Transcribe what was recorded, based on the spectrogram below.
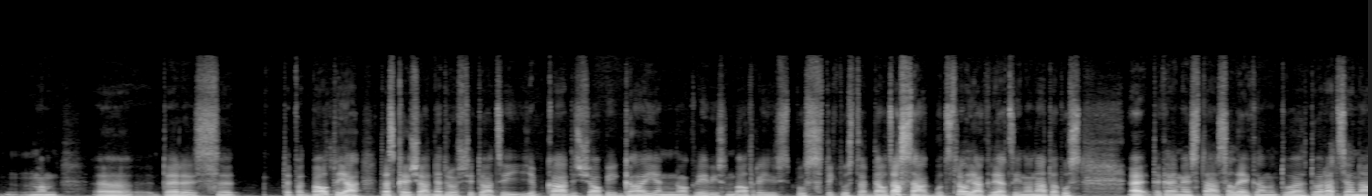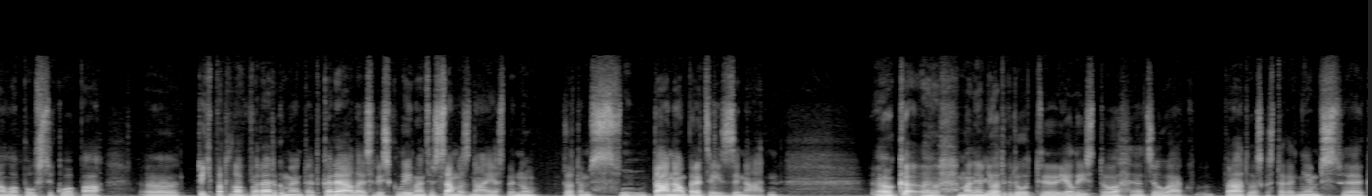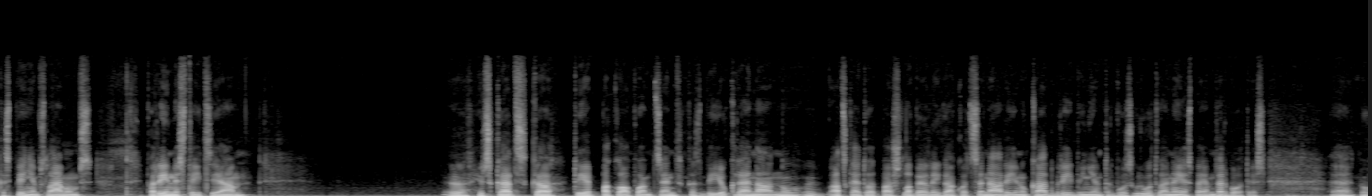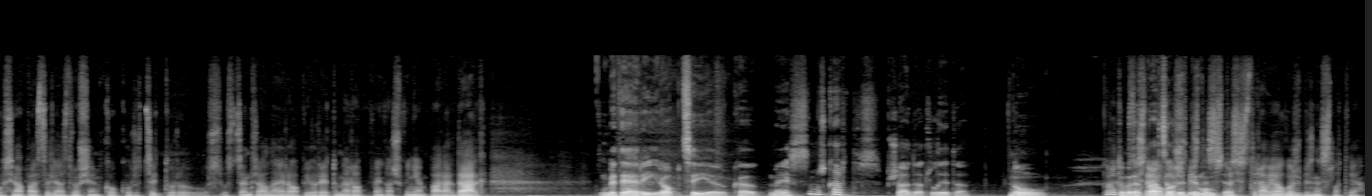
uh, Teres tepat Baltijā, tas, ka ir šāda nedroša situācija, jebkādi šaubīgi gājieni no Krievijas un Baltkrievijas puses tiktu uztvert daudz asāk, būtu straujāka reakcija no NATO puses. E, tā kā ja mēs tā saliekam to, to racionālo pusi kopā, uh, tikpat labi var argumentēt, ka reālais riska līmenis ir samazinājies, bet, nu, protams, -hmm. tā nav precīza zinātne. Uh, ka, man ir ļoti grūti ielīst to cilvēku prātos, kas tagad ņems, kas pieņems lēmumus par investīcijām Uh, ir skaidrs, ka tie pakalpojumu centri, kas bija Ukrajinā, nu, atskaitot pašu labvēlīgāko scenāriju, nu, kādu brīdi viņiem tur būs grūti vai neiespējami darboties. Uh, būs jāpārceļās droši vien kaut kur citur, uz, uz Centrālu Eiropu, jo Rietumē Eiropa vienkārši viņiem pārāk dārga. Bet tā arī ir opcija, ka mēs esam uz kartes šādā lietā. Nu, Protams, tas ir augošs bizness, ja? tas ir strauji augošs mm -hmm. bizness Latvijā.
